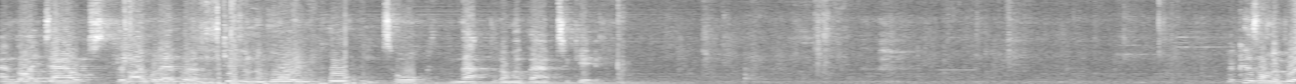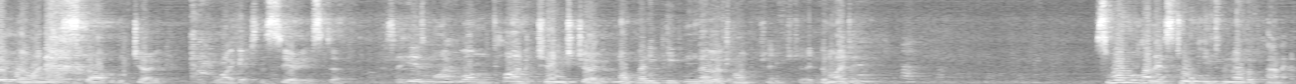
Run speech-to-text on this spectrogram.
And I doubt that I will ever have given a more important talk than that that I'm about to give. Because I'm a Brit though, I need to start with a joke before I get to the serious stuff. So here's my one climate change joke. Not many people know a climate change joke, but I do. So one planet's talking to another planet.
